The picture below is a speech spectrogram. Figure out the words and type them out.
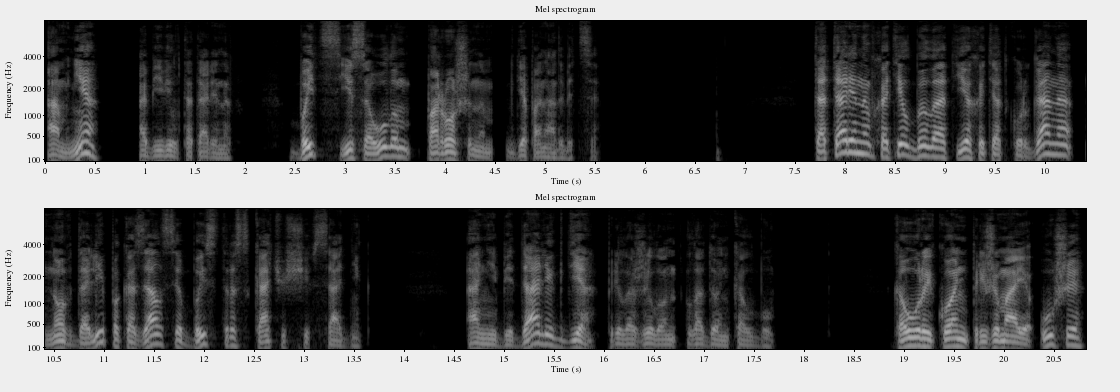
А мне, — объявил Татаринов, — быть с Исаулом Порошиным, где понадобится. Татаринов хотел было отъехать от кургана, но вдали показался быстро скачущий всадник. — А не беда ли где? — приложил он ладонь к лбу. Каурый конь, прижимая уши,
